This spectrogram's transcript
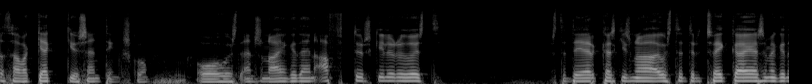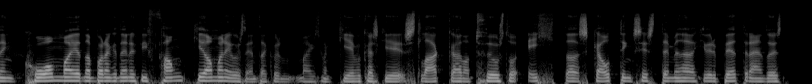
það var geggju sending sko og veist, en svona einhvern veginn aftur veist þú veist, þetta er kannski svona, þetta eru tvei gæjar sem einhvern veginn koma hérna bara einhvern veginn upp í fangið á manni, en það gefur kannski slaka hérna 2001 að scouting systemið það ekki verið betra en þú veist,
